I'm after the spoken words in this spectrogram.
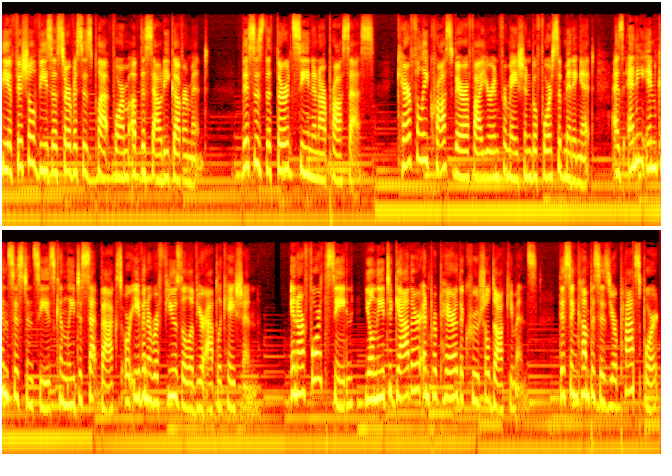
the official visa services platform of the Saudi government. This is the third scene in our process. Carefully cross-verify your information before submitting it, as any inconsistencies can lead to setbacks or even a refusal of your application. In our fourth scene, you'll need to gather and prepare the crucial documents. This encompasses your passport,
